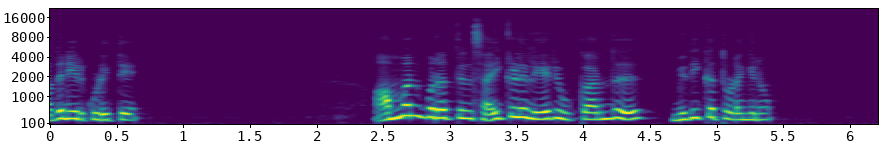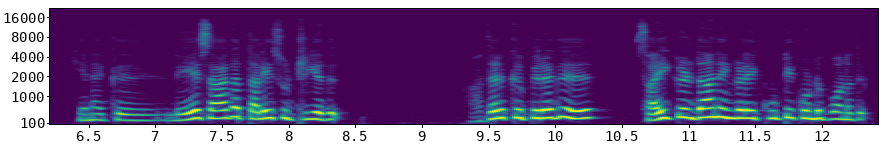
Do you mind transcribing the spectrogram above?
பதநீர் குடித்தேன். அம்மன்புரத்தில் சைக்கிளில் ஏறி உட்கார்ந்து மிதிக்கத் தொடங்கினோம். எனக்கு லேசாக தலை சுற்றியது. அதற்கு பிறகு சைக்கிள் தான் எங்களை கூட்டிக் கொண்டு போனது.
